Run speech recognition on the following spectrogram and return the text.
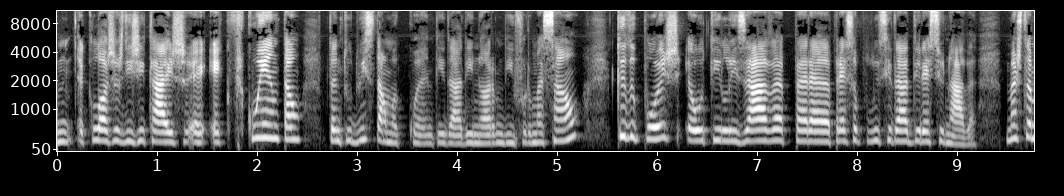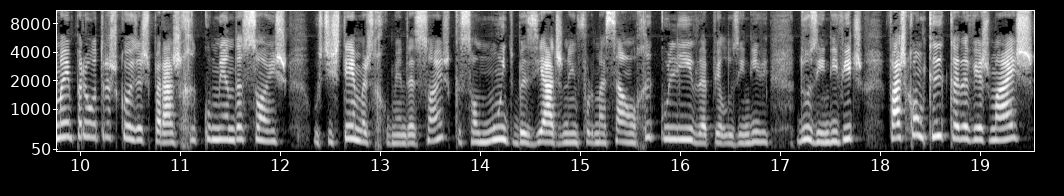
um, a que lojas digitais é, é, que frequentam. Portanto, tudo isso dá uma quantidade enorme de informação que depois é utilizada para, para essa publicidade direcionada, mas também para outras coisas, para as recomendações. Os sistemas de recomendações, que são muito baseados na informação recolhida pelos indiví dos indivíduos, faz com que cada vez mais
